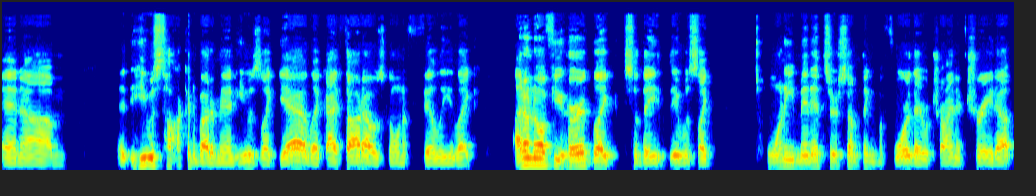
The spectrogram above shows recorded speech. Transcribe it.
And um Uh, he was talking about it, man. He was like, Yeah, like I thought I was going to Philly. Like, I don't know if you heard, like, so they it was like 20 minutes or something before they were trying to trade up.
